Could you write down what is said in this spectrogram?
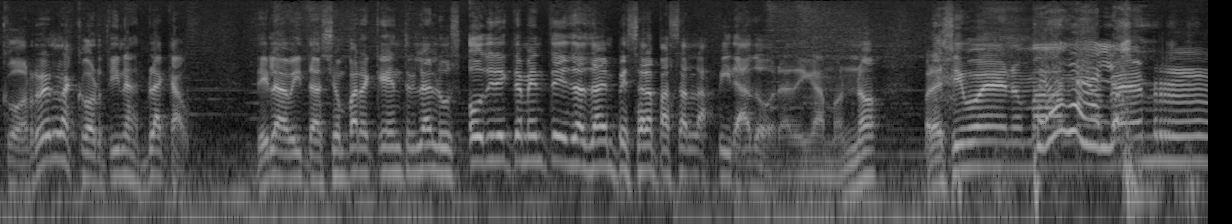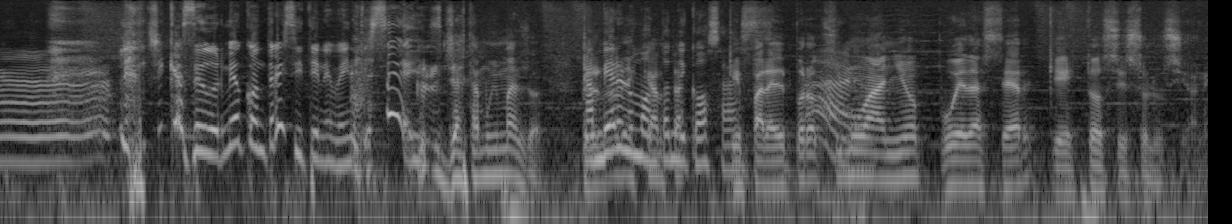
correr las cortinas blackout de la habitación para que entre la luz o directamente ella ya empezar a pasar la aspiradora, digamos, ¿no? Para decir, bueno, mami, hágalo. La chica se durmió con 3 y tiene 26. ya está muy mayor. Pero Cambiaron un montón de cosas. Que para el próximo Claro. año pueda ser que esto se solucione.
